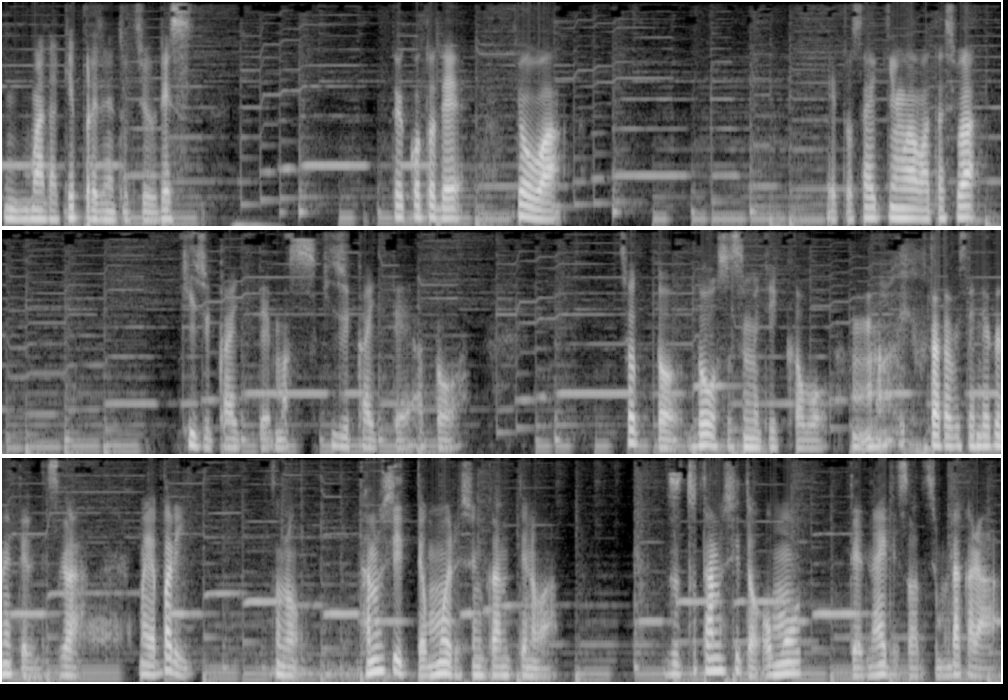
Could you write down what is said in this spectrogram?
今だけプレゼント中です。ということで、今日は、えっ、と、最近は私は、記事書いてます。記事書いて、あと、ちょっとどう進めていくかを、まあ、再び戦略練ってるんですが、まあ、やっぱり、その、楽しいって思える瞬間っていうのは、ずっと楽しいと思ってないです、私も。だから、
